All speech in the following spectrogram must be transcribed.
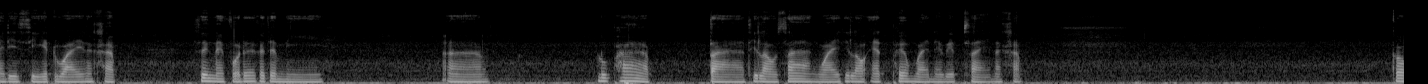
IDC ไว้นะครับ ซึ่งในโฟลเดอร์ก็จะมีรูปภาพ ตาที่เราสร้างไว้ที่เราแอดเพิ่มไว้ในเว็บไซต์นะครับ ก็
